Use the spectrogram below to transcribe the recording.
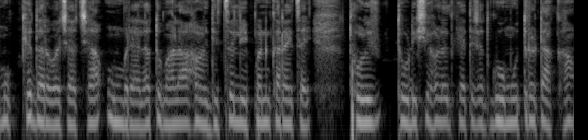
मुख्य दरवाजाच्या उंबऱ्याला तुम्हाला हळदीचं लेपन करायचं आहे. थोडी थोडीशी हळद घ्या त्याच्यात गोमूत्र टाका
